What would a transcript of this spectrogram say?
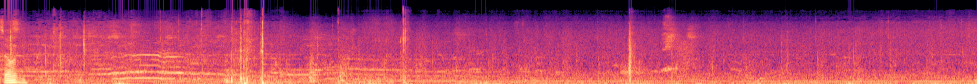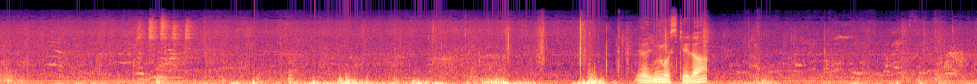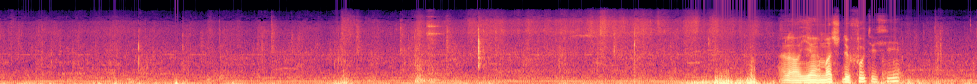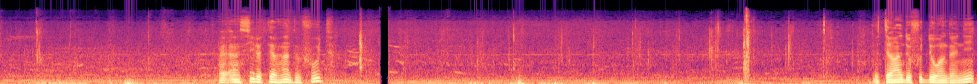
Ça va Il y mosquée là. Alors il y a un match de foot ici. Et ainsi le terrain de foot. Le terrain de foot de Wangani.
